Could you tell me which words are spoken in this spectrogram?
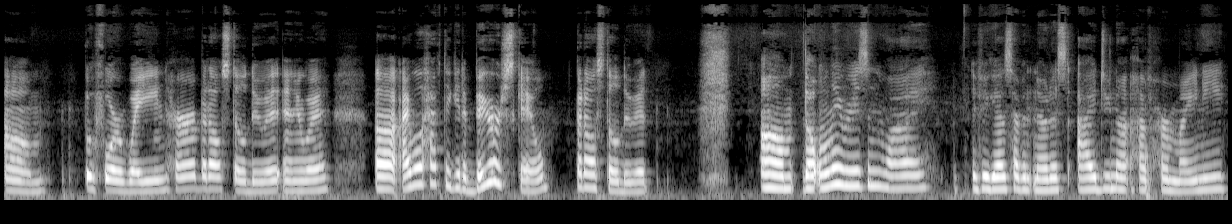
um before weighing her, but I'll still do it anyway. Uh, I will have to get a bigger scale, but I'll still do it. Um, the only reason why, if you guys haven't noticed, I do not have Hermione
